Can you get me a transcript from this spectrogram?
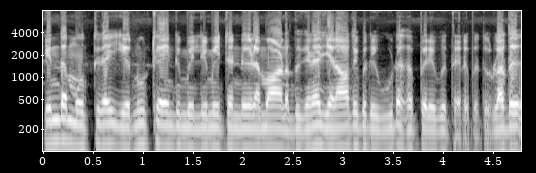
இந்த முத்திரை இருநூற்றி ஐந்து மில்லிமீட்டர் நீளமானது என ஜனாதிபதி ஊடகப் பிரிவு தெரிவித்துள்ளது.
